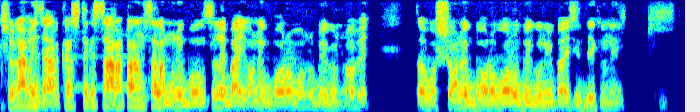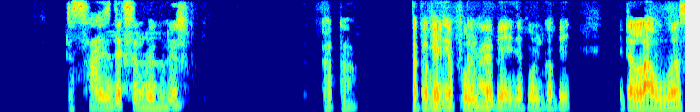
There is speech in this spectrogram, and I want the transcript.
আসলে আমি যার কাছ থেকে চারাটা আনছিলাম, উনি বলছিলে, ভাই, অনেক বড় বড় বেগুন হবে। তো অবশ্যই অনেক বড় বড় বেগুনই পাইছি, দেখুন এই। সাইজ দেখছেন বেগুনের? কাটা ফুলকপি। এই যে ফুলকপি এটা লাউ গাছ।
